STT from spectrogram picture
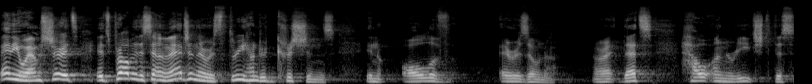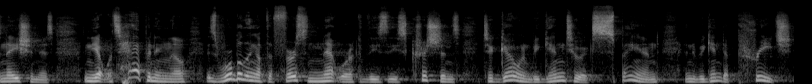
anyway, I'm sure it's, it's probably the same. Imagine there was 300 Christians in all of Arizona. All right, that's how unreached this nation is. And yet, what's happening though is we're building up the first network of these, these Christians to go and begin to expand and to begin to preach.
